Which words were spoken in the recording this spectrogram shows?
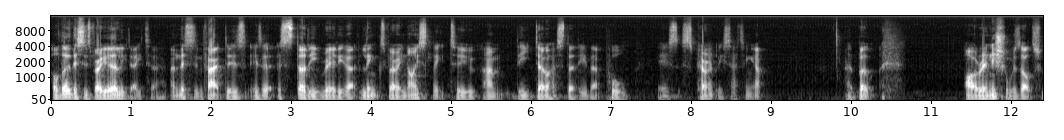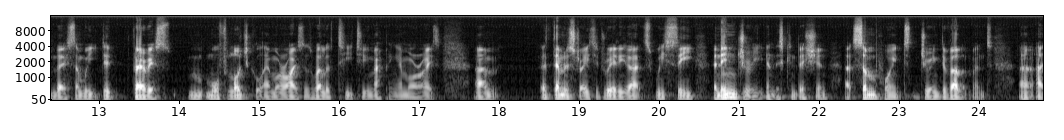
although this is very early data, and this in fact is, is a, a study really that links very nicely to um, the Doha study that Paul is currently setting up. Uh, but our initial results from this, and we did various morphological MRIs as well as T2 mapping MRIs, um, has demonstrated really that we see an injury in this condition at some point during development uh,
